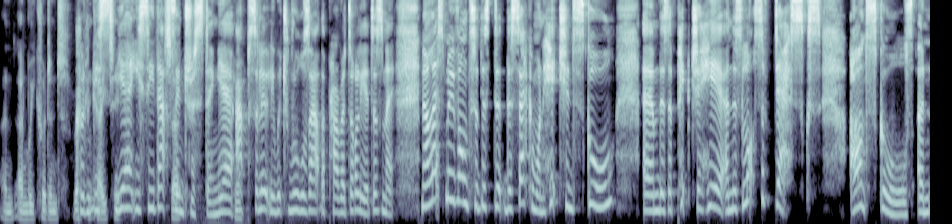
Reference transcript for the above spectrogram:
and, and we couldn't Couldn't you, replicate it. yeah, you see, that's So- interesting. Yeah, Yeah. absolutely, which rules out the pareidolia, doesn't it? Now let's move on to the, the, the second one, Hitchin School. Um, there's a picture here, and there's lots of desks. Aren't schools and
